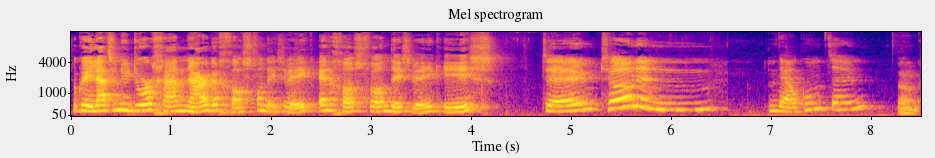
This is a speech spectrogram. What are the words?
Oké, laten we nu doorgaan naar de gast van deze week. En de gast van deze week is... Teun Tonen. Welkom, Teun. Dank.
